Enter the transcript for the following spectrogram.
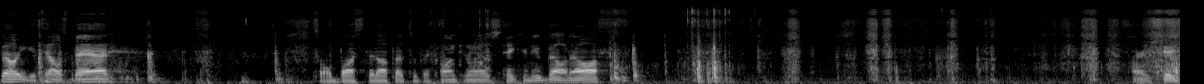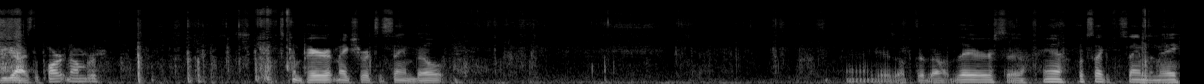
Belt, you can tell it's bad. It's all busted up. That's what the clunking was. Take your new belt off. I showed you guys the part number. Let's compare it, make sure it's the same belt. Uh, goes up to about there. So yeah, looks like it's the same to me.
